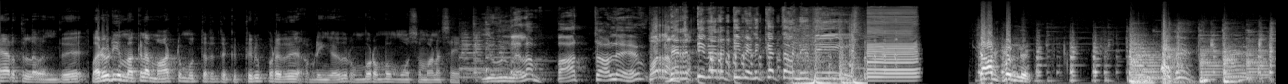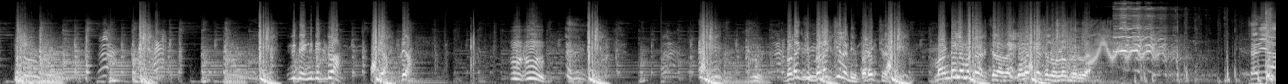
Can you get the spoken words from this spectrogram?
நேரத்தில் வந்து மறுபடியும் மக்களை மாட்டு முத்திரத்துக்கு திருப்புறது அப்படிங்கிறது ரொம்ப ரொம்ப மோசமான செயல். இவங்களெல்லாம் பார்த்தாலே விரட்டி விரட்டி வெளுக்கத்தானுது ஸ்டார்ட் பண்ணு. இங்கிட்டு இங்கிட்டு வா. அப்படியா படைக்கு படைக்கலடி படைக்கல மண்டையில மட்டும் அடிச்சிடாத குலக்கேசல் உள்ள போயிருவேன். சரியா?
